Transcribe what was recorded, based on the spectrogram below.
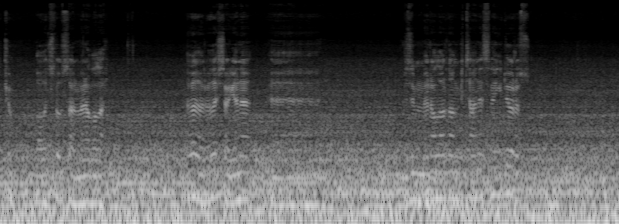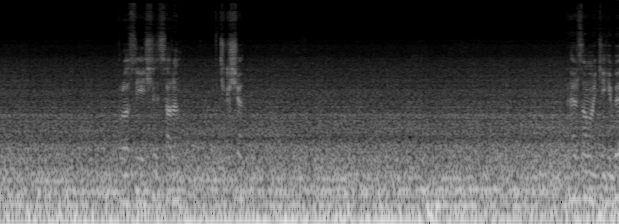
Selamünaleyküm. Balıkçı dostlar merhabalar. Evet arkadaşlar gene eee, bizim meralardan bir tanesine gidiyoruz. Burası Yeşilsar'ın çıkışı. Her zamanki gibi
